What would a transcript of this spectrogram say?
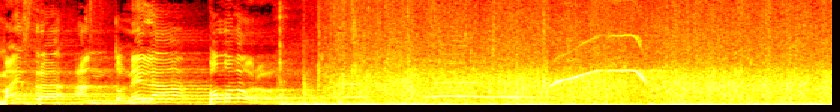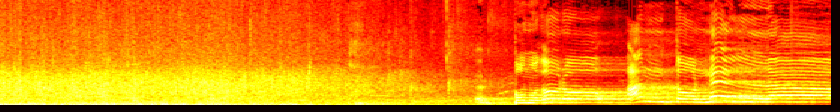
Maestra Antonella Pomodoro. Pomodoro Antonella.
